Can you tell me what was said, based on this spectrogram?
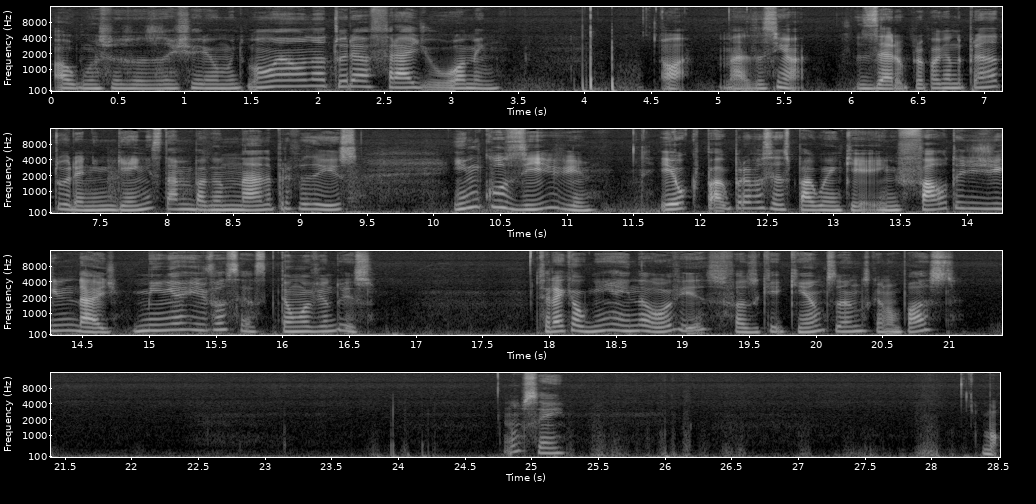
algumas pessoas achariam muito bom é o Natura Frágil Homem. Ó, mas assim, ó, zero propaganda pra Natura. Ninguém está me pagando nada para fazer isso. Inclusive, eu que pago para vocês, pago em quê? Em falta de dignidade minha e de vocês que estão ouvindo isso. Será que alguém ainda ouve isso? Faz o quê? 500 anos que eu não posto? Não sei. Bom,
